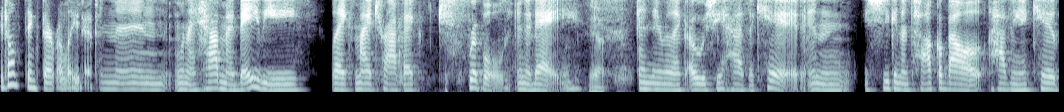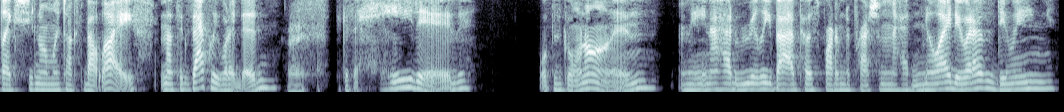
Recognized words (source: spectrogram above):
I don't think they're related. And then when I had my baby, like my traffic tripled in a day. Yeah. And they were like, oh, she has a kid. And is she going to talk about having a kid like she normally talks about life? And that's exactly what I did. Right. Because I hated what was going on. I mean, I had really bad postpartum depression. And I had no idea what I was doing.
